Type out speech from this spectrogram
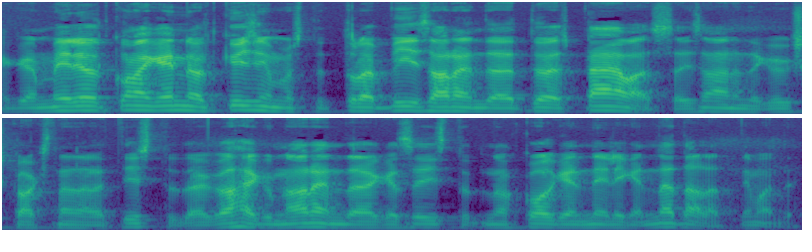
Ega meil ei olnud kunagi enne olnud küsimust, et tuleb viis arendajat ühes päevas, sa ei saa nendega üks-kaks nädalat istuda, kahekümne arendajaga sa istud noh, kolmkümmend, nelikümmend nädalat niimoodi.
